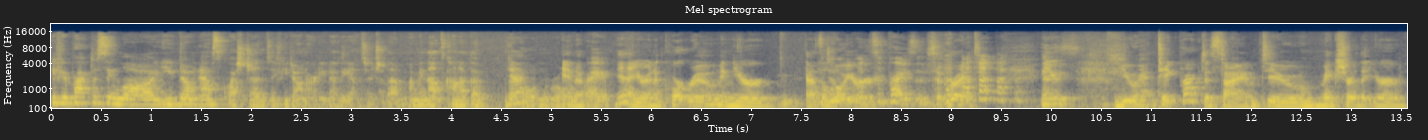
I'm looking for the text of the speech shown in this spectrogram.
if you're practicing law, you don't ask questions if you don't already know the answer to them. I mean, that's kind of the, the golden rule, a, right? Yeah, you're in a courtroom and you're as a Don't lawyer. surprises. right. Yes. You you take practice time to make sure that you're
